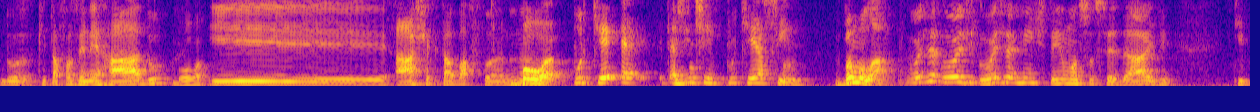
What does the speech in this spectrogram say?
do, que está fazendo errado Boa. e acha que está abafando. Né? Boa, porque é, a gente. Porque assim, vamos lá. Hoje, hoje, hoje a gente tem uma sociedade que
